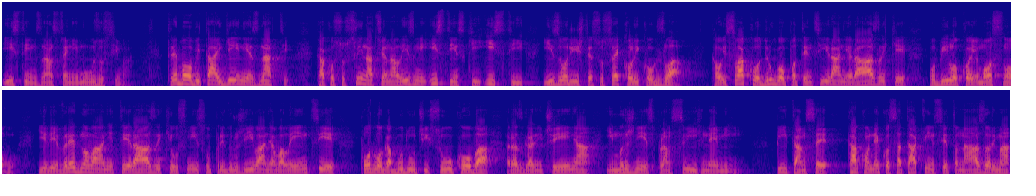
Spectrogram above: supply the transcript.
istim znanstvenim uzusima. Trebao bi taj genije znati kako su svi nacionalizmi istinski isti izvorište su svekolikog zla, kao i svako drugo potenciranje razlike po bilo kojem osnovu, jer je vrednovanje te razlike u smislu pridruživanja Valencije podloga budućih sukoba, razgraničenja i mržnje sprem svih ne mi. Pitam se kako neko sa takvim svjetonazorima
